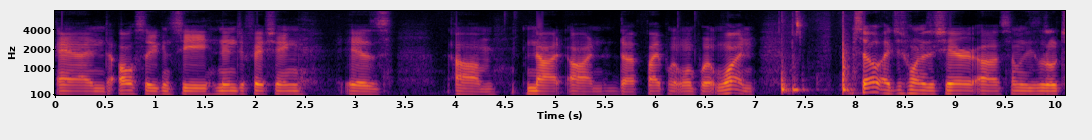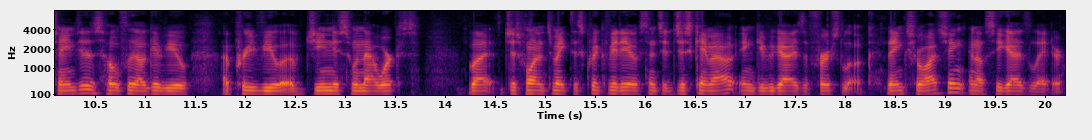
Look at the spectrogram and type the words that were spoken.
And also you can see Ninja Fishing is um, not on the 5.1.1. So I just wanted to share uh, some of these little changes. Hopefully I'll give you a preview of Genius when that works but just wanted to make this quick video since it just came out and give you guys a first look. Thanks for watching and I'll see you guys later.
